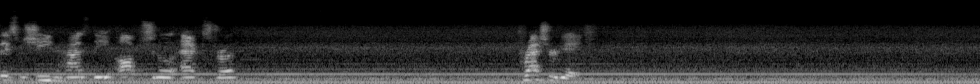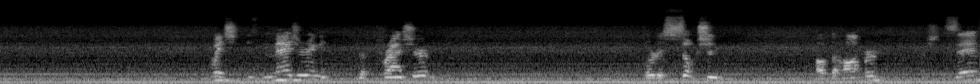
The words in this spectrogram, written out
this machine has the optional extra pressure gauge. Which is measuring the pressure or the suction of the hopper, I should say.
